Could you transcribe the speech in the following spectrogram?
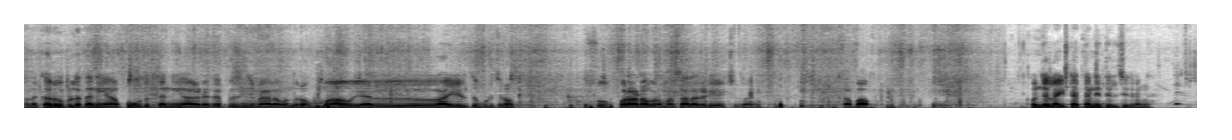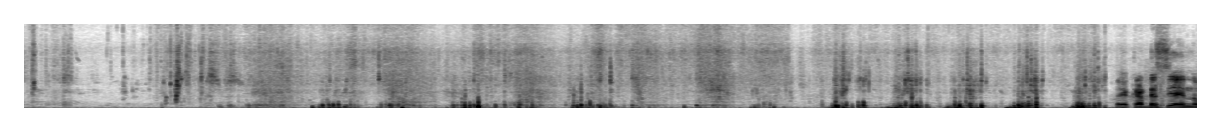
அந்த கருவேப்பிலை தனியாக பூண்டு தனியாக அழகாக பிரிஞ்சு மேலே வந்துடும். மாவு எல்லாம் இழுத்து பிடிச்சிரும் சூப்பரான ஒரு மசாலா ரெடி ஆகிடுச்சு பாருங்க. கபாப். கொஞ்சம் லைட்டாக தண்ணி தெளிச்சுக்கிறேங்க. கடைசியாக இந்த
